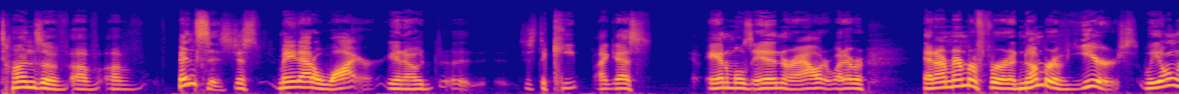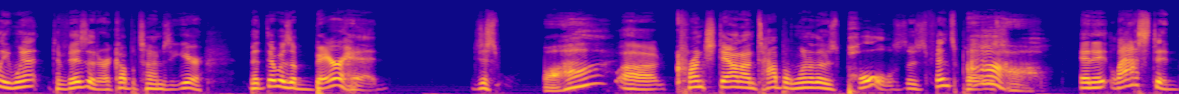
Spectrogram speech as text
tons of of of fences just made out of wire, you know, uh, just to keep, I guess, animals in or out or whatever. And I remember for a number of years, we only went to visit her a couple times a year, but there was a bear head just What? uh, crunched down on top of one of those poles, those fence poles, Oh, and it lasted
